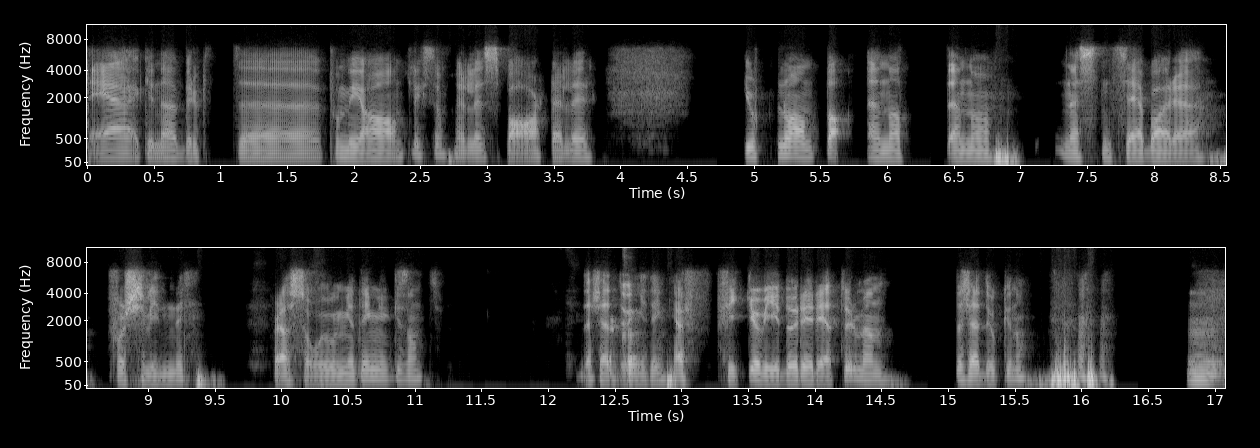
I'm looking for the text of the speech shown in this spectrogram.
det kunne jeg brukt eh, på mye annet, liksom. Eller spart, eller gjort noe annet, da. Enn, at, enn å nesten se bare forsvinner. For jeg så jo ingenting, ikke sant. Det skjedde jo ingenting. Jeg fikk jo videoer i retur, men det skjedde jo ikke noe. Mm.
